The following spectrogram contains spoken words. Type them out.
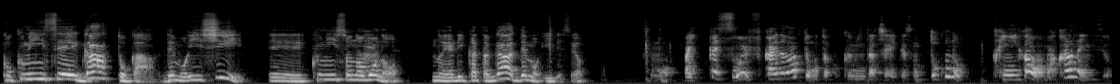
国民性がとかでもいいし、えー国そのもののやり方がでもいいですよ。そのまあ、一回すごい不快だなって思った国民たちがいて、そのどこの国かは分からないんですよ。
